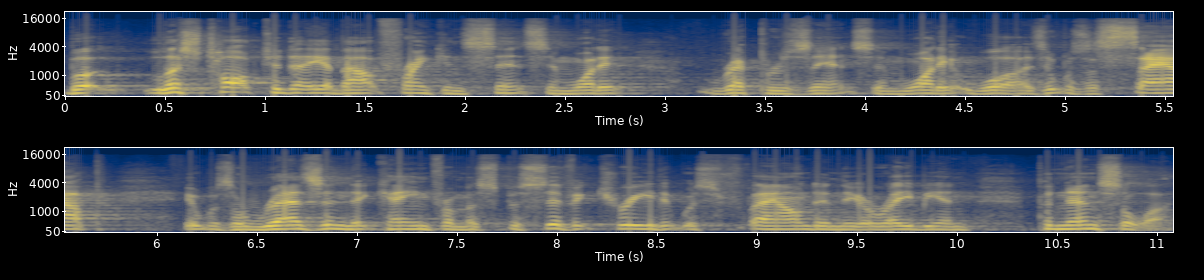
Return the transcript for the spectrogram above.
but let's talk today about frankincense and what it represents and what it was. It was a sap it was a resin that came from a specific tree that was found in the Arabian Peninsula.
